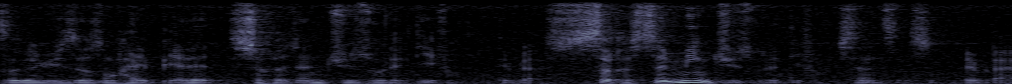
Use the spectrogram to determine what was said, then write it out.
这个宇宙中还有别的适合人居住的地方，对不对？适合生命居住的地方，甚至是对不对？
